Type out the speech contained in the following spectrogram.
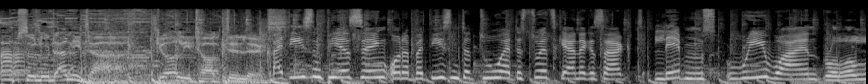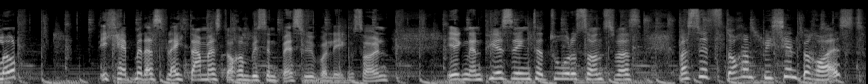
Absolut Anita. Girlie Talk Deluxe. Bei diesem Piercing oder bei diesem Tattoo hättest du jetzt gerne gesagt, Lebens-Rewind. Ich hätte mir das vielleicht damals doch ein bisschen besser überlegen sollen. Irgendein Piercing, Tattoo oder sonst was, was du jetzt doch ein bisschen bereust?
